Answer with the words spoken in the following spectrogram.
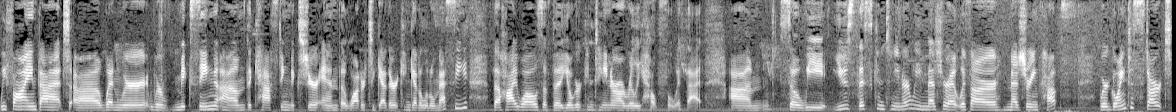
we find that uh, when we're we're mixing um, the casting mixture and the water together, it can get a little messy. The high walls of the yogurt container are really helpful with that. Um, so we use this container. We measure out with our measuring cups. We're going to start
